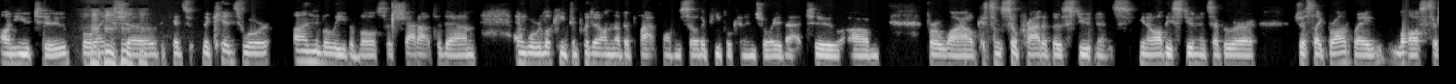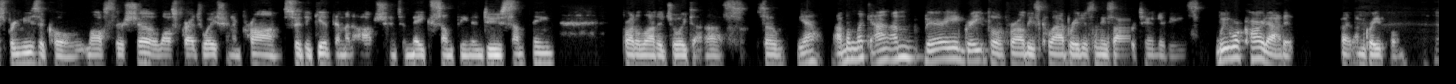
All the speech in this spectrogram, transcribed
on YouTube. Full length show. The kids. The kids were unbelievable. So shout out to them. And we're looking to put it on another platform so other people can enjoy that too um, for a while because I'm so proud of those students. You know, all these students everywhere, just like Broadway, lost their spring musical, lost their show, lost graduation and prom. So to give them an option to make something and do something brought a lot of joy to us. So yeah, I'm like I'm very grateful for all these collaborators and these opportunities. We work hard at it, but I'm grateful.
